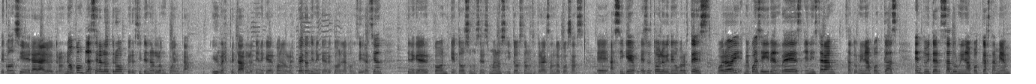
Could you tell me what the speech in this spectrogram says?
de, considerar al otro. No complacer al otro, pero sí tenerlo en cuenta y respetarlo. Tiene que ver con el respeto, tiene que ver con la consideración, tiene que ver con que todos somos seres humanos y todos estamos atravesando cosas. Eh, así que eso es todo lo que tengo para ustedes por hoy. Me pueden seguir en redes, en Instagram, Saturnina Podcast en Twitter, Saturnina Podcast también.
